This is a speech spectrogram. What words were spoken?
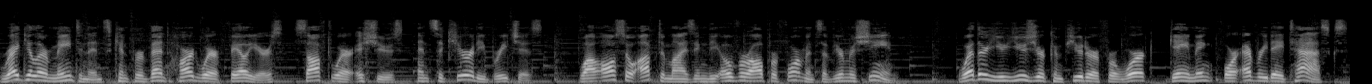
Regular maintenance can prevent hardware failures, software issues, and security breaches, while also optimizing the overall performance of your machine. Whether you use your computer for work, gaming, or everyday tasks,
